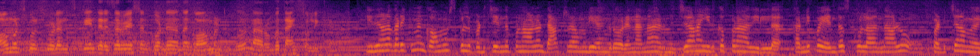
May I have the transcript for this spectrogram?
கவர்மெண்ட் ஸ்கூல் ஸ்டூடெண்ட்ஸ்க்கு இந்த ரிசர்வேஷன் கொண்டு வந்த கவர்மெண்ட்டுக்கு நான் ரொம்ப தேங்க்ஸ் சொல்லிக்கிறேன். இதனால் வரைக்குமே கவர்மெண்ட் ஸ்கூலில் படிச்சு எந்த பொண்ணாலும் டாக்டர் ஆக முடியாங்கிற ஒரு எண்ணம் தான் இருந்துச்சு. ஆனால் இதுக்கப்புறம் அது இல்லை. கண்டிப்பாக எந்த ஸ்கூலாக இருந்தாலும் படித்தா நம்ம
